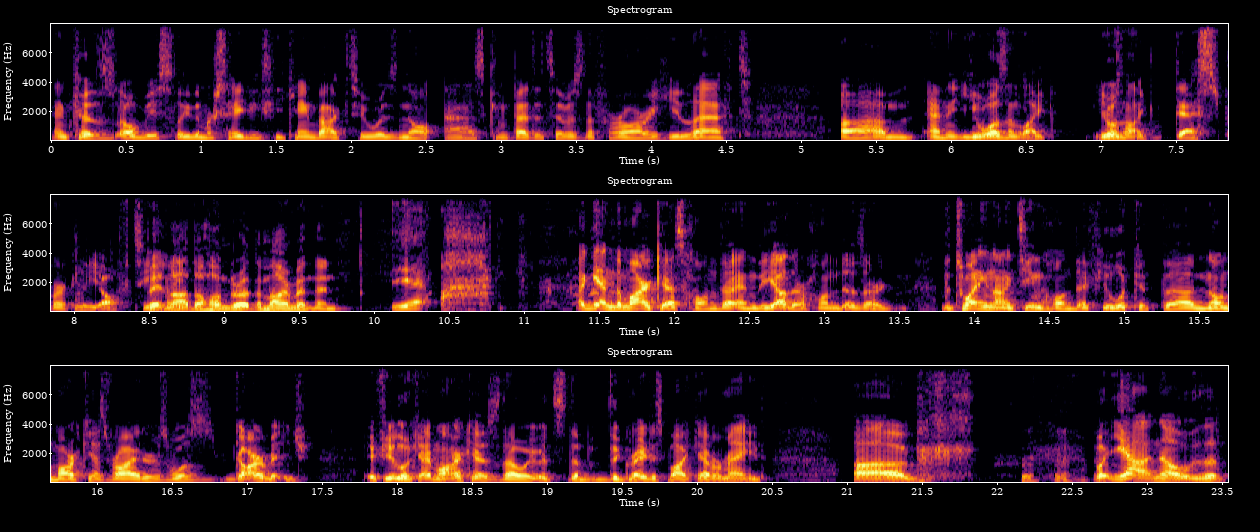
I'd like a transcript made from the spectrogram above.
And because obviously the Mercedes he came back to was not as competitive as the Ferrari he left. Um, and he wasn't like, he wasn't like desperately off team. Bit like the Honda at the moment, then. Yeah. Again, the Marquez Honda and the other Hondas are. The 2019 Honda, if you look at the non Marquez riders, was garbage. If you look at Marquez, though, it's the, the greatest bike ever made. Uh, but yeah, no, the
